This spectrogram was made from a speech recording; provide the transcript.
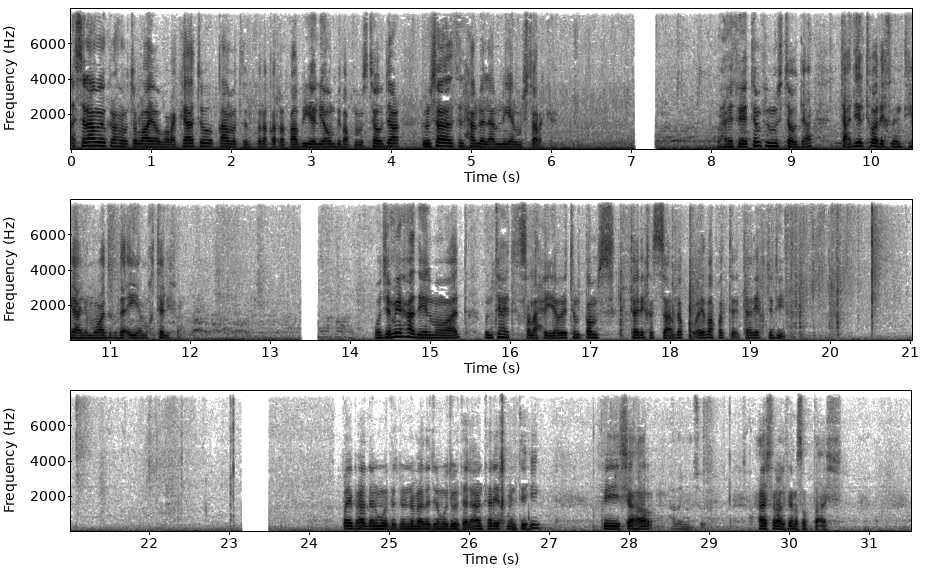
السلام عليكم ورحمة الله وبركاته. قامت الفرق الرقابية اليوم بضبط مستودع لمساندة الحملة الأمنية المشتركة. وحيث يتم في المستودع تعديل تواريخ الانتهاء لمواد غذائية مختلفة. وجميع هذه المواد منتهية الصلاحية ويتم طمس التاريخ السابق وإضافة تاريخ جديد. طيب هذا نموذج من النماذج الموجودة الآن. تاريخ منتهي في شهر 10 2016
